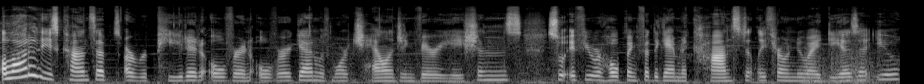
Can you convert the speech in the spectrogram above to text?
A lot of these concepts are repeated over and over again with more challenging variations, so if you were hoping for the game to constantly throw new ideas at you,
